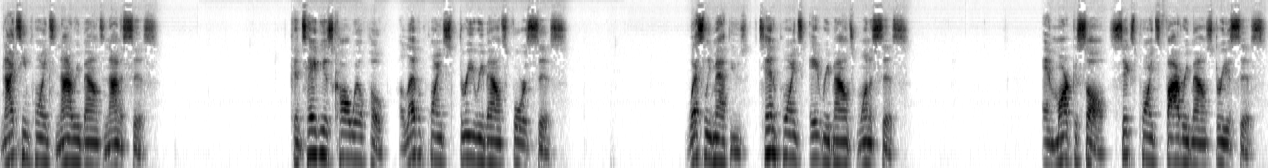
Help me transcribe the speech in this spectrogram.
19 points, 9 rebounds, 9 assists. Kentavious Caldwell Pope, 11 points, 3 rebounds, 4 assists. Wesley Matthews, 10 points, 8 rebounds, 1 assist. And Marc Gasol, 6 points, 5 rebounds, 3 assists.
